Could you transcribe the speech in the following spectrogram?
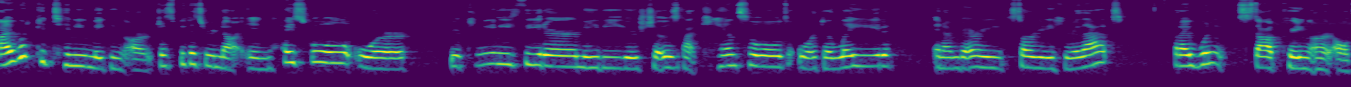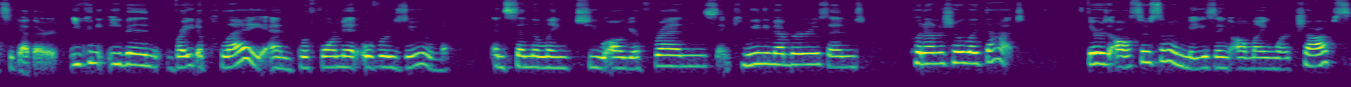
I would continue making art just because you're not in high school or your community theater, maybe your shows got canceled or delayed, and I'm very sorry to hear that. But I wouldn't stop creating art altogether. You can even write a play and perform it over Zoom and send the link to all your friends and community members and put on a show like that. There is also some amazing online workshops,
